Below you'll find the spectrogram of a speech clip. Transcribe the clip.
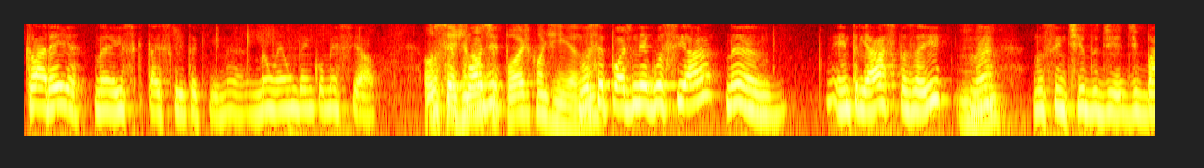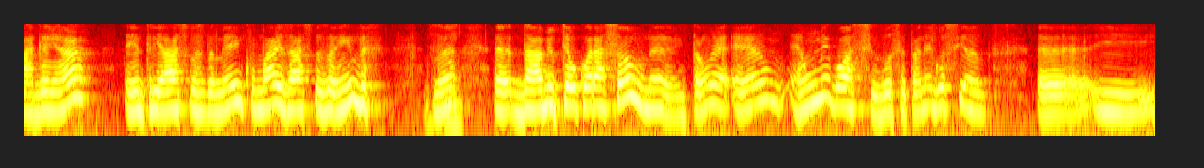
clareia né, isso que está escrito aqui. Né? Não é um bem comercial. Ou você seja, pode, não se pode com dinheiro. Você né? pode negociar, né, entre aspas aí, uhum. né, no sentido de, de barganhar, entre aspas também, com mais aspas ainda. Né? É, Dá-me o teu coração, né? então é, é, um, é um negócio, você está negociando. É, e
